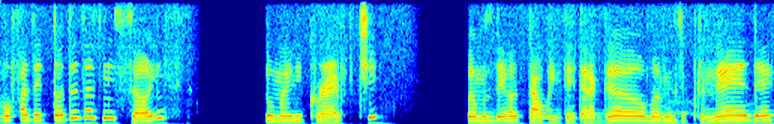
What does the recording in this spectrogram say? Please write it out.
vou fazer todas as missões do Minecraft Vamos derrotar o Ender Dragão, vamos ir pro Nether.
